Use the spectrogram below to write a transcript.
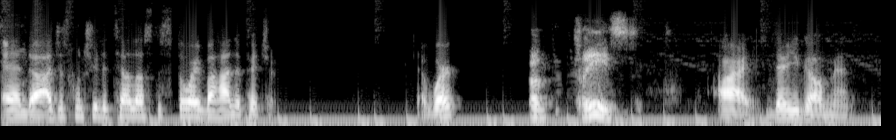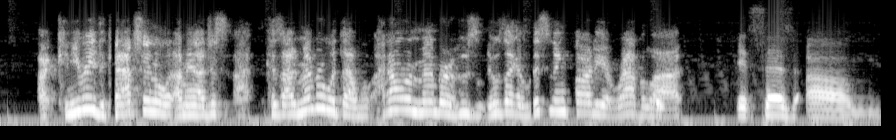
And uh, I just want you to tell us the story behind the picture. That work? Oh, please. All right, there you go, man. I, can you read the caption? I mean, I just because I, I, remember what that. I don't remember who's. It was like a listening party at Rap a Lot. It, it says um,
